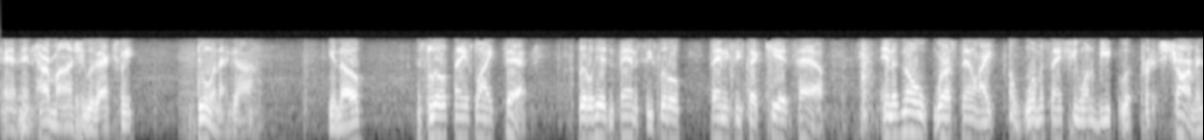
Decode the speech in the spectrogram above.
And in her mind, she was actually doing that guy. You know, it's little things like that, little hidden fantasies, little fantasies that kids have. And there's no worse than like a woman saying she want to be with Prince Charming.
